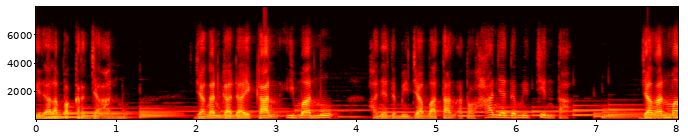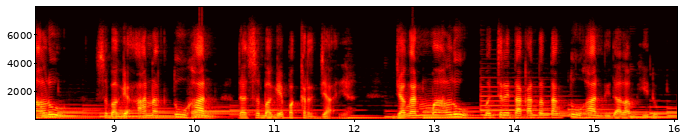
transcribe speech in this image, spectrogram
di dalam pekerjaanmu. Jangan gadaikan imanmu hanya demi jabatan atau hanya demi cinta. Jangan malu sebagai anak Tuhan dan sebagai pekerjanya. Jangan malu menceritakan tentang Tuhan di dalam hidupmu.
